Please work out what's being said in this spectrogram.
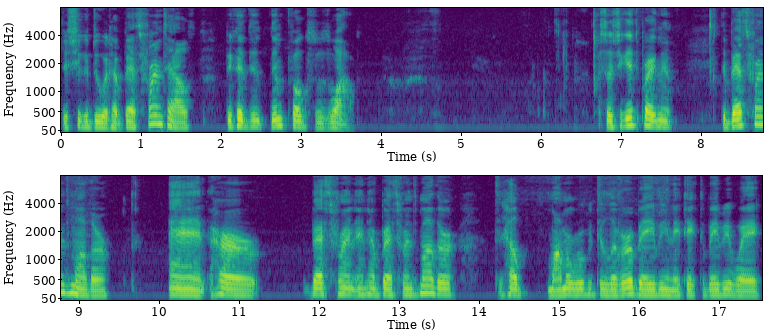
that she could do at her best friend's house because th- them folks was wild. So she gets pregnant the best friend's mother and her best friend and her best friend's mother to help Mama Ruby deliver a baby, and they take the baby away,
